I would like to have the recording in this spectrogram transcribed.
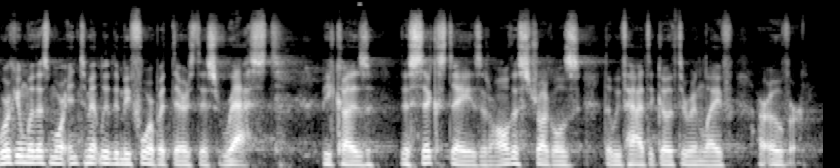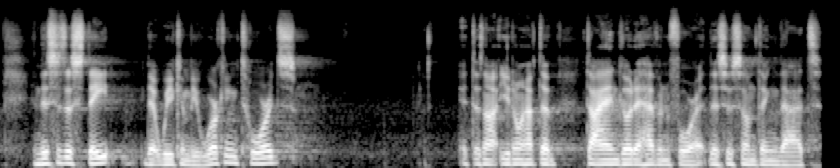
working with us more intimately than before, but there's this rest because the six days and all the struggles that we've had to go through in life are over. And this is a state that we can be working towards. It does not, you don't have to die and go to heaven for it. This is something that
